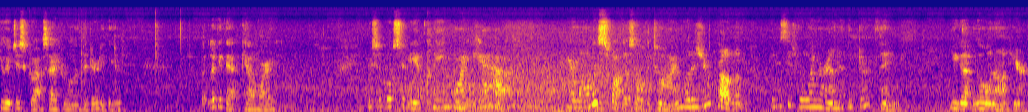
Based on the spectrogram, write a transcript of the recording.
he would just go outside and roll in the dirt again. But look at that, Kalahari. You're supposed to be a clean white cat. Your mom is spotless all the time. What is your problem? What is this rolling around in the dirt thing you got going on here?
